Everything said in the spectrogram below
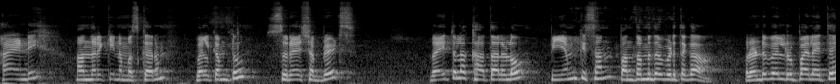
హాయ్ అండి అందరికీ నమస్కారం. Welcome to Suresh updates. రైతుల ఖాతాలలో పిఎం కిసాన్ పంతొమ్మిదో విడతగా రెండు వేల రూపాయలైతే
